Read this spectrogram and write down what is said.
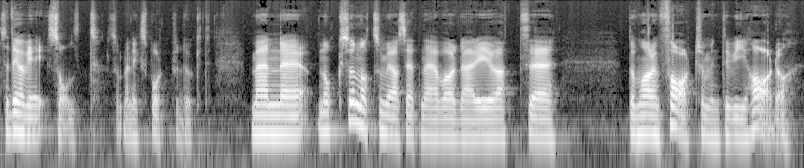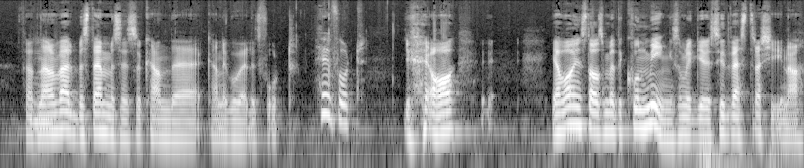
Så det har vi sålt som en exportprodukt. Men eh, också något som jag har sett när jag var där är ju att eh, de har en fart som inte vi har då. För att när Mm. de väl bestämmer sig så kan det, kan det gå väldigt fort. Hur fort? Ja, jag var i en stad som heter Kunming som ligger i sydvästra Kina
